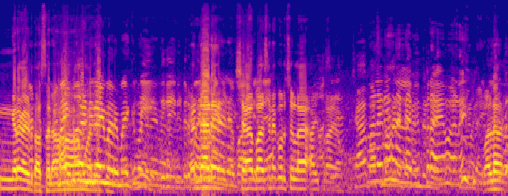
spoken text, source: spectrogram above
ഇങ്ങനെ എന്താണ് ഷാബാസിനെ കുറിച്ചുള്ള അഭിപ്രായം? വളരെ നല്ല അഭിപ്രായമാണ്. വളരെ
